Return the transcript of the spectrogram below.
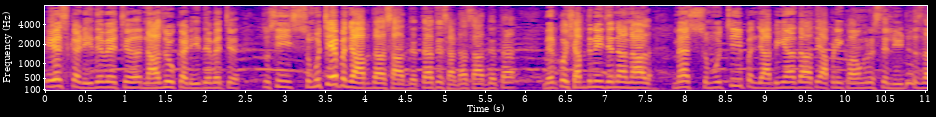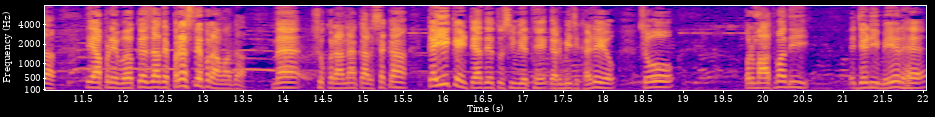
ਇਸ ਘੜੀ ਦੇ ਵਿੱਚ, ਨਾਜ਼ੁਕ ਘੜੀ ਦੇ ਵਿੱਚ ਤੁਸੀਂ ਸਮੁੱਚੇ ਪੰਜਾਬ ਦਾ ਸਾਥ ਦਿੱਤਾ ਤੇ ਸਾਡਾ ਸਾਥ ਦਿੱਤਾ। ਮੇਰੇ ਕੋਲ ਸ਼ਬਦ ਨਹੀਂ ਜਿਨ੍ਹਾਂ ਨਾਲ ਮੈਂ ਸਮੁੱਚੀ ਪੰਜਾਬੀਆਂ ਦਾ ਤੇ ਆਪਣੀ ਕਾਂਗਰਸ ਦੇ ਲੀਡਰਸ ਦਾ ਤੇ ਆਪਣੇ ਵਰਕਰਸ ਦਾ ਤੇ ਪ੍ਰੈਸ ਦੇ ਭਰਾਵਾਂ ਦਾ ਮੈਂ ਸ਼ੁਕਰਾਨਾ ਕਰ ਸਕਾਂ। ਕਈ ਘੰਟਿਆਂ ਤੇ ਤੁਸੀਂ ਵੀ ਇੱਥੇ ਗਰਮੀ 'ਚ ਖੜੇ ਹੋ। ਸੋ, ਪਰਮਾਤਮਾ ਦੀ ਜਿਹੜੀ ਮਿਹਰ ਹੈ,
